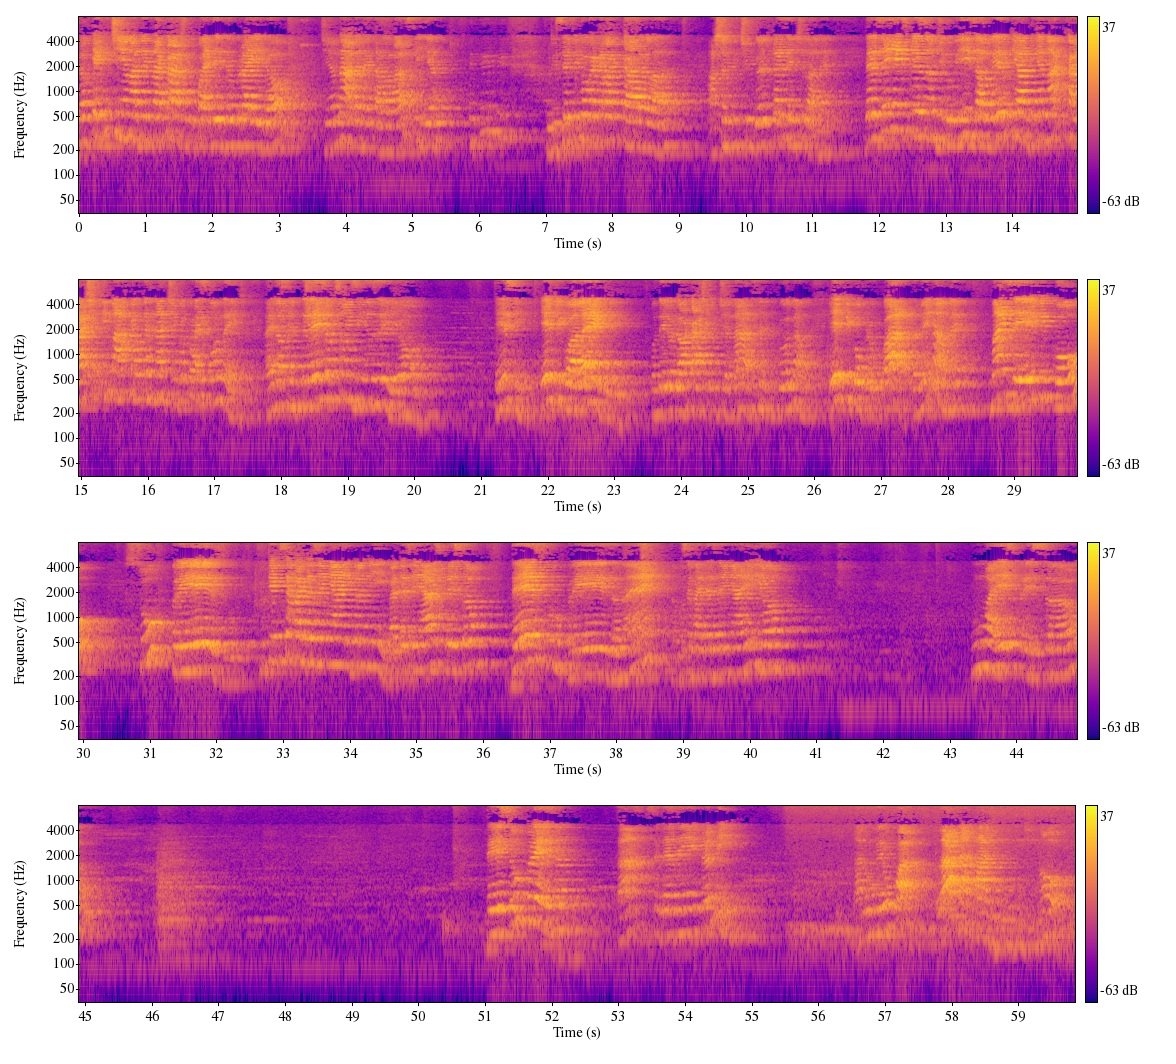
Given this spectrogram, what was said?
Então, o que, que tinha lá dentro da caixa que o pai dele deu para ele, ó? Tinha nada, né? Tava vazia. Por isso ele ficou com aquela cara lá, achando que tinha um grande presente lá, né? Desenhe a expressão de Luiz ao ver o que havia na caixa e marque a alternativa correspondente. Aí nós temos três opções aí, ó. Tem assim, ele ficou alegre quando ele olhou a caixa não tinha nada? Ficou, não. Ele ficou preocupado? Também não, né? Mas ele ficou surpreso. E o que, que você vai desenhar aí para mim? Vai desenhar a expressão de surpresa, né? Então você vai desenhar aí, ó. Uma expressão de surpresa, tá? Você desenha aí pra mim. Na número 4. Lá na página 29.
